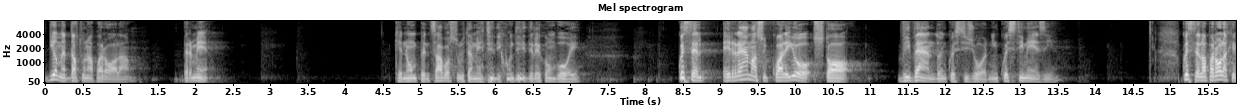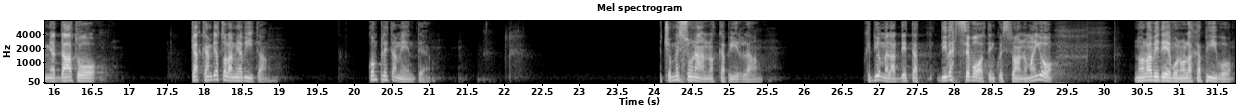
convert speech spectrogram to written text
Dio mi ha dato una parola per me che non pensavo assolutamente di condividere con voi. Questo è il rema sul quale io sto vivendo in questi giorni, in questi mesi. Questa è la parola che mi ha dato, che ha cambiato la mia vita, completamente. Ci ho messo un anno a capirla, che Dio me l'ha detta diverse volte in questo anno, ma io non la vedevo, non la capivo.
